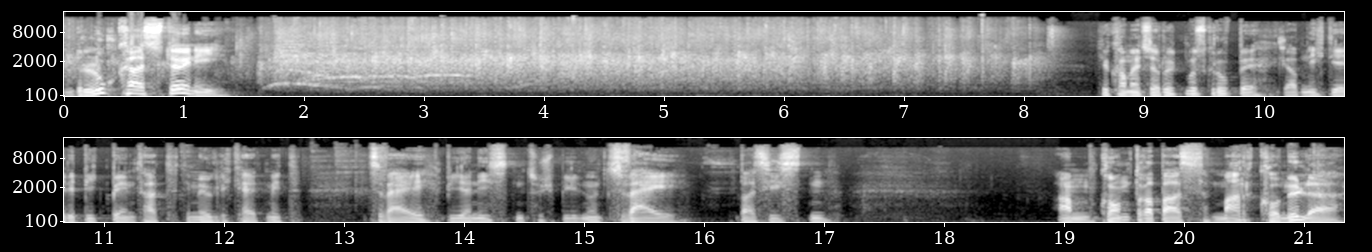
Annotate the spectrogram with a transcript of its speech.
Und Lukas Töni. Wir kommen zur Rhythmusgruppe. Ich glaube, nicht jede Big Band hat die Möglichkeit, mit zwei Pianisten zu spielen und zwei Bassisten. Am Kontrabass Marco Müller.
